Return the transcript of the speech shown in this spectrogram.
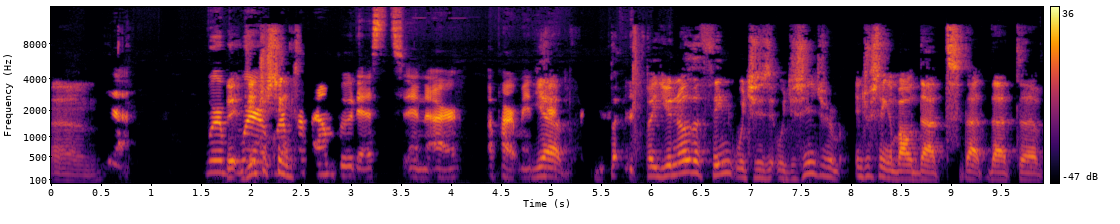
Um, yeah we're the, we're, interesting... we're profound Buddhists in our apartment. Yeah, but but you know the thing which is which is inter- interesting about that that that uh,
